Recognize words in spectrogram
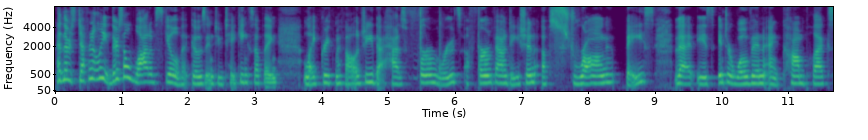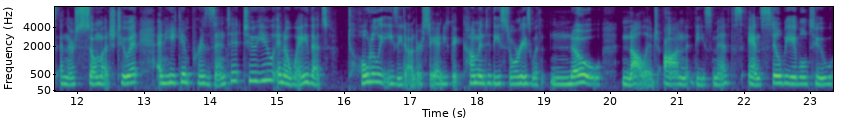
And there's definitely there's a lot of skill that goes into taking something like Greek mythology that has firm roots, a firm foundation, a strong base that is interwoven and complex and there's so much to it and he can present it to you in a way that's totally easy to understand. You could come into these stories with no knowledge on these myths and still be able to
